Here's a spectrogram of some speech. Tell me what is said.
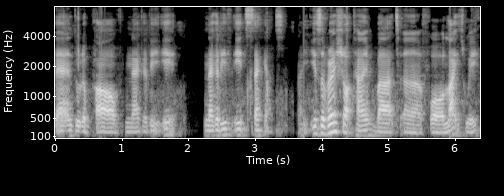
10 to the power of negative 8 negative 8 seconds. Right? It's a very short time, but uh, for light wave,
